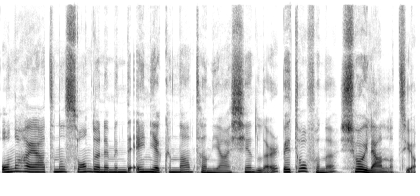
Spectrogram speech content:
Onu hayatının son döneminde en yakından tanıyan Schindler, Beethoven'ı şöyle anlatıyor.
